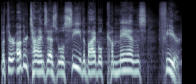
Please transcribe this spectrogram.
But there are other times, as we'll see, the Bible commands fear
